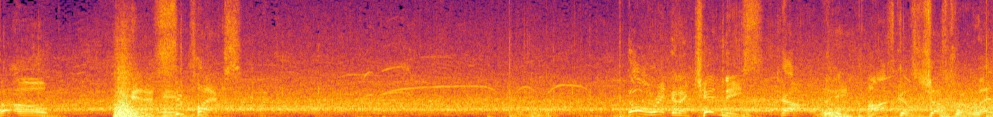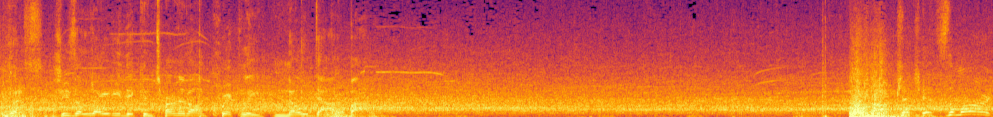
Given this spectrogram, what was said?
Uh-oh. Suplex. Oh, right to the kidneys. Golly, Asuka's just relentless. She's a lady that can turn it on quickly, no doubt about it. Kick hits the mark.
